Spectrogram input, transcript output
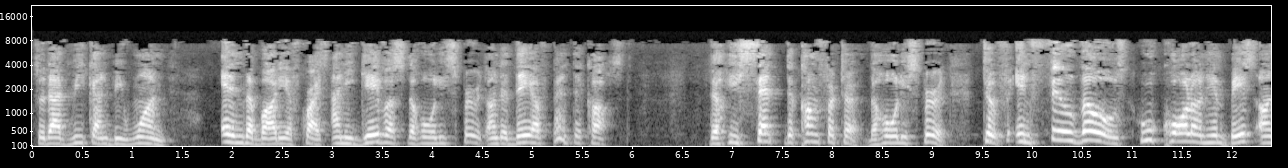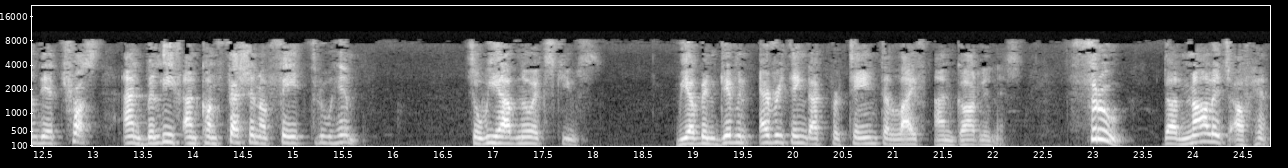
so that we can be one in the body of Christ. And he gave us the Holy Spirit on the day of Pentecost. The, he sent the comforter, the Holy Spirit, to infill those who call on him based on their trust and belief and confession of faith through him. So we have no excuse. We have been given everything that pertains to life and godliness through the knowledge of him.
